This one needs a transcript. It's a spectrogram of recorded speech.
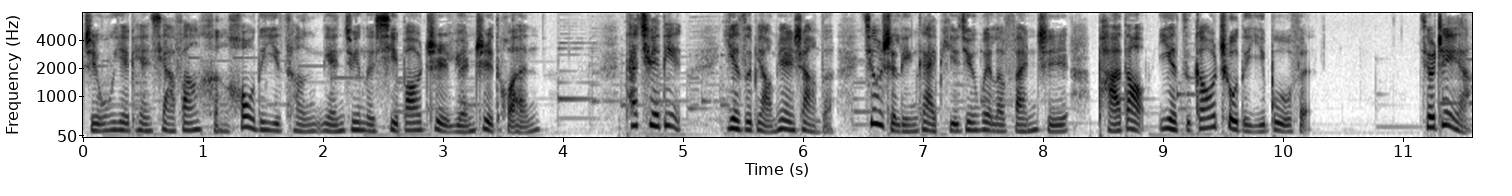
植物叶片下方很厚的一层年菌的细胞质原质团。他确定叶子表面上的就是鳞盖皮菌为了繁殖爬到叶子高处的一部分。就这样，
